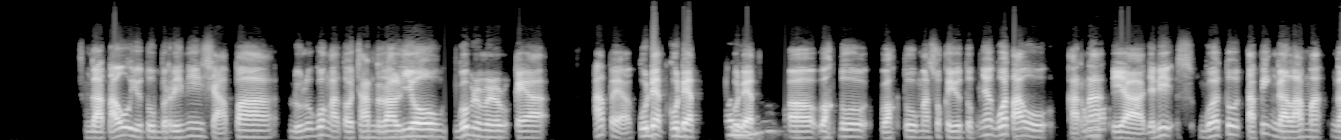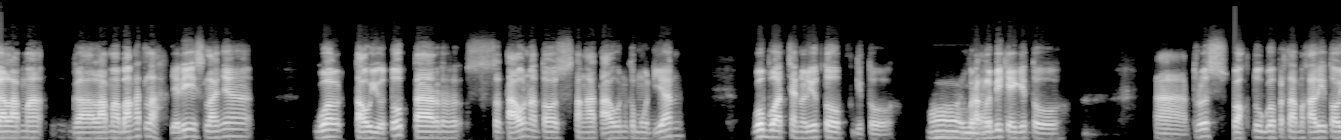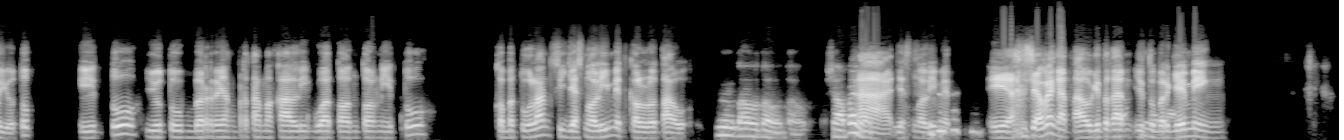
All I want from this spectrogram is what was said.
nggak tahu youtuber ini siapa dulu gue nggak tahu Chandra Leo gue benar-benar kayak apa ya kudet kudet oh, kudet uh, waktu waktu masuk ke YouTube-nya gue tahu karena oh. ya jadi gue tuh tapi nggak lama nggak lama nggak lama banget lah jadi istilahnya gue tahu YouTube tar setahun atau setengah tahun kemudian gue buat channel YouTube gitu. Oh, iya. Kurang lebih kayak gitu. Nah, terus waktu gue pertama kali tahu YouTube, itu YouTuber yang pertama kali gue tonton itu kebetulan si Just No Limit kalau lo tahu. Hmm, tahu, tahu, tahu. Siapa yang Nah, Just No Limit. iya, siapa yang nggak tahu gitu kan. YouTuber gaming.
